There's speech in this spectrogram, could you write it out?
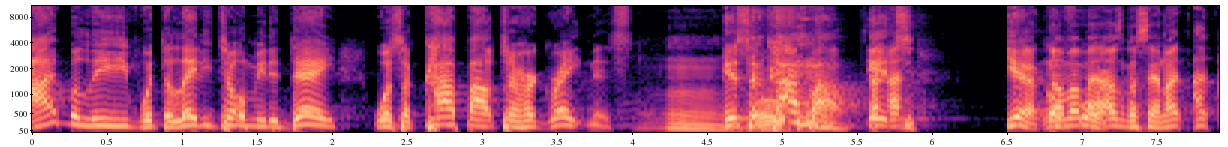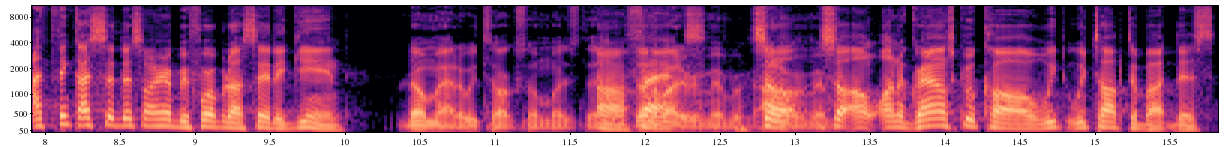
I believe what the lady told me today was a cop out to her greatness. It's a cop out. It's yeah. Go No, my man. I was gonna say, and I, I, I think I said this on here before, but I'll say it again. Don't matter. We talk so much that uh, don't nobody remember. So, I don't remember. so uh, on the ground screw call, we we talked about this.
